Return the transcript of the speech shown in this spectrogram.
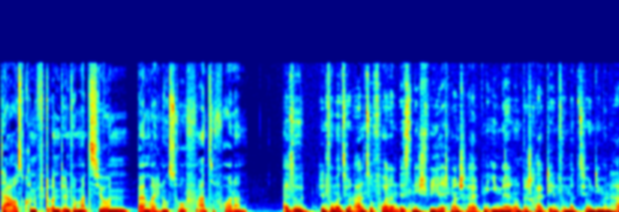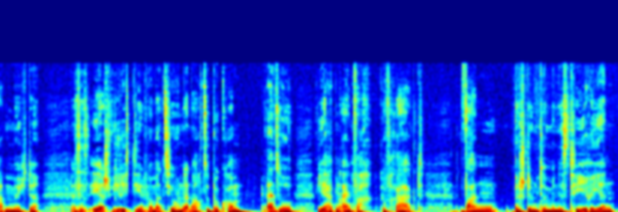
da Auskunft und Informationen beim Rechnungshof anzufordern? Also Informationen anzufordern ist nicht schwierig. Man schreibt eine E-Mail und beschreibt die Informationen, die man haben möchte. Es ist eher schwierig, die Informationen dann auch zu bekommen. Also wir hatten einfach gefragt, wann bestimmte Ministerien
